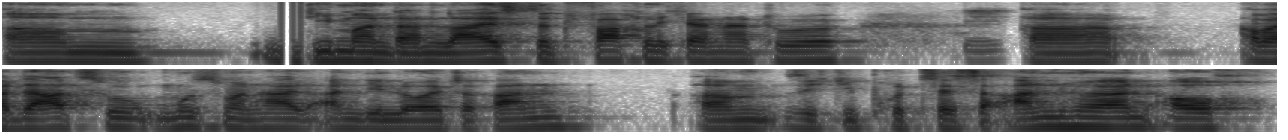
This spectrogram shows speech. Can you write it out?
ähm, die man dann leistet, fachlicher Natur. Mhm. Äh, aber dazu muss man halt an die Leute ran, ähm, sich die Prozesse anhören, auch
